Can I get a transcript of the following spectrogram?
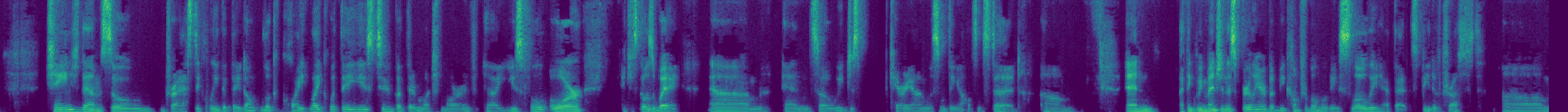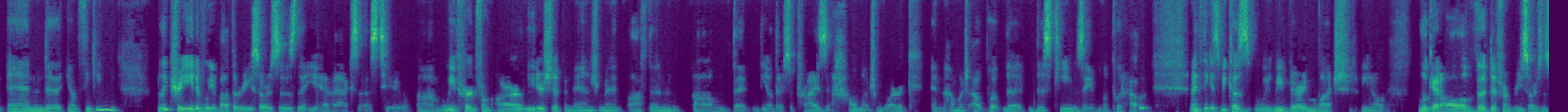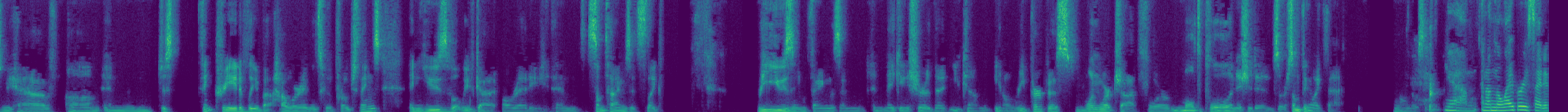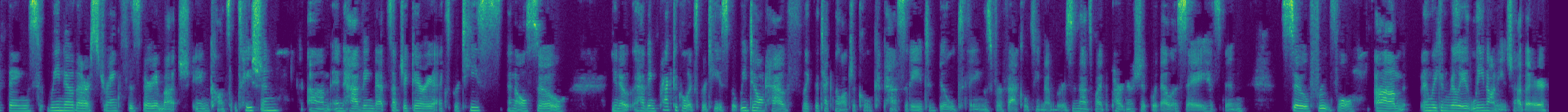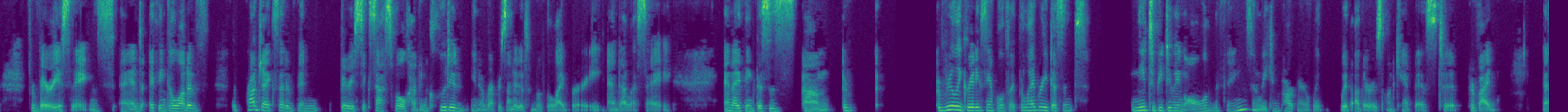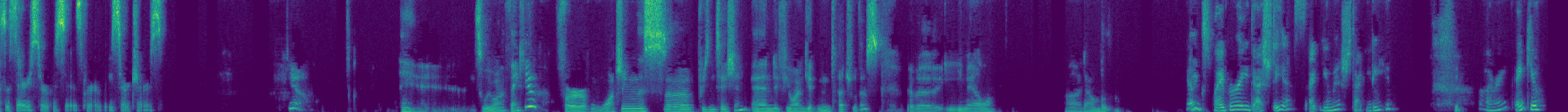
change them so drastically that they don't look quite like what they used to, but they're much more uh, useful, or it just goes away. Um, and so we just carry on with something else instead. Um, and I think we mentioned this earlier, but be comfortable moving slowly at that speed of trust. Um, and, uh, you know, thinking really creatively about the resources that you have access to. Um, we've heard from our leadership and management often um, that, you know, they're surprised at how much work and how much output that this team is able to put out. And I think it's because we, we very much, you know, look at all of the different resources we have um, and just think creatively about how we're able to approach things and use what we've got already. And sometimes it's like reusing things and, and making sure that you can, you know, repurpose one workshop for multiple initiatives or something like that. Yeah, and on the library side of things, we know that our strength is very much in consultation um, and having that subject area expertise and also you know, having practical expertise, but we don't have like the technological capacity to build things for faculty members. And that's why the partnership with LSA has been so fruitful. Um, and we can really lean on each other for various things. And I think a lot of the projects that have been very successful have included, you know, representatives from both the library and LSA. And I think this is um, a, a really great example of like the library doesn't need to be doing all of the things and we can partner with with others on campus to provide necessary services for researchers. Yeah. And so we want to thank you for watching this uh, presentation. And if you want to get in touch with us, we have an email uh, down below. Yep, Thanks. Library-ds at umich.edu. Yep. All right, thank you.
